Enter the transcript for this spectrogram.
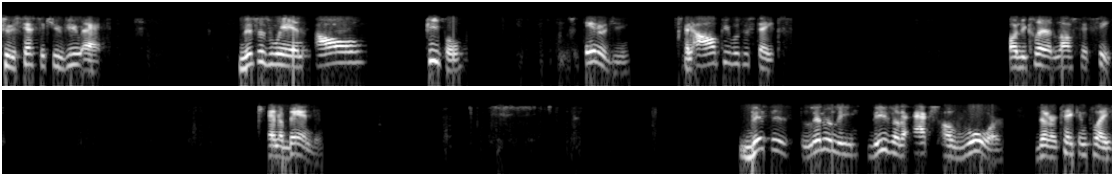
to the Cestui Que Vie Act. This is when all people energy and all people's estates are declared lost at sea and abandoned. This is literally, these are the acts of war that are taking place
